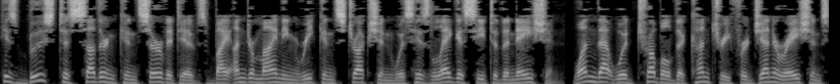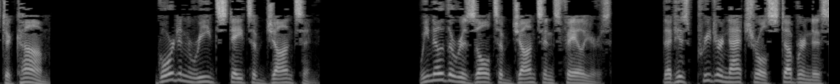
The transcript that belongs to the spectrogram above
His boost to Southern conservatives by undermining Reconstruction was his legacy to the nation, one that would trouble the country for generations to come. Gordon Reed states of Johnson, We know the results of Johnson's failures, that his preternatural stubbornness,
